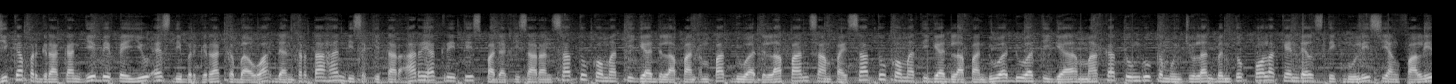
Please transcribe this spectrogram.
jika pergerakan GBP USD bergerak ke bawah dan tertahan di sekitar area kritis pada kisaran 1,38428 sampai 1,38223 maka tunggu kemunculan bentuk pola candlestick bullish yang valid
